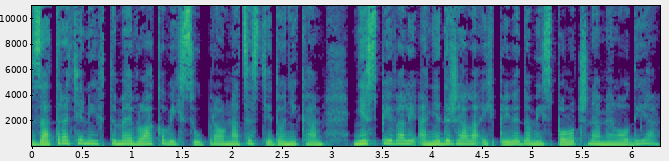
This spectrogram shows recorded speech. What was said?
zatratení v tme vlakových súprav na ceste do nikam, nespievali a nedržala ich pri vedomí spoločná melódia?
